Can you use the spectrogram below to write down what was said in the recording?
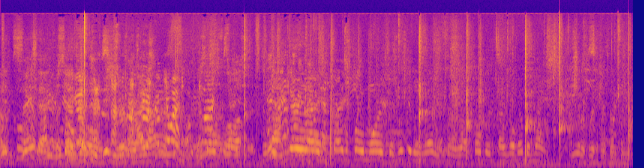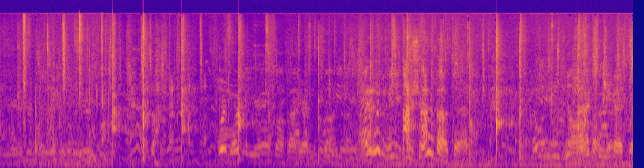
didn't say that, but that's what you did. You were right Come your way. Well, Gary and I are trying to play more, so we can be ready for October, uh, November ninth. I'm gonna whisper something in your ear. Quit working your ass off out here in the sun. I wouldn't be too sure about that. No, actually, you guys play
